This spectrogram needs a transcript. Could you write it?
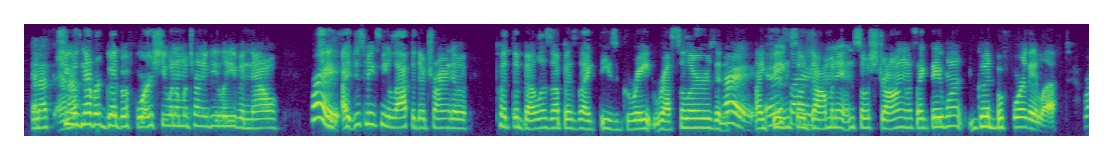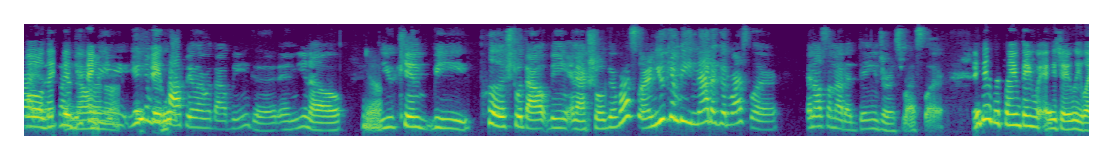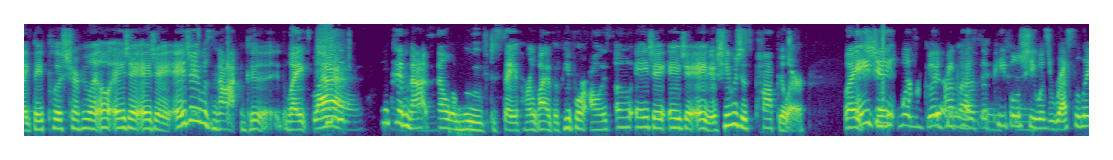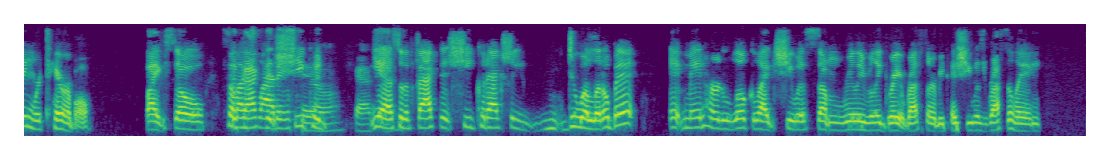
And I, and she I- was never good before she went on maternity leave, and now right, she, it just makes me laugh that they're trying to put the Bellas up as like these great wrestlers and right, like And being it's so like- dominant and so strong, and it's like they weren't good before they left. Right. Well, they like did you the can thing be you can be popular without being good, and you know Yeah. you can be pushed without being an actual good wrestler, and you can be not a good wrestler and also not a dangerous wrestler. They did the same thing with AJ Lee. Like they pushed her. People were like, oh AJ, AJ, AJ was not good. Like she could, she could not sell a move to save her life, but people were always, oh AJ, AJ, AJ. She was just popular. Like AJ she- was good I because love the people she was wrestling were terrible. Like so, so the like fact that she scale. could- Gotcha. yeah. So the fact that she could actually do a little bit, it made her look like she was some really really great wrestler because she was wrestling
